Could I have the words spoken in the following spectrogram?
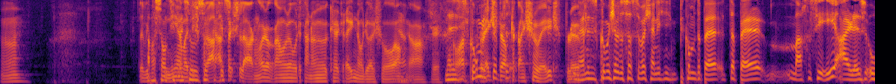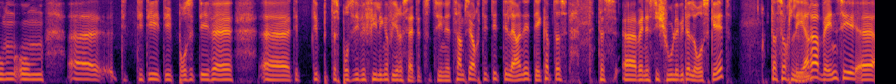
Ja. Da Aber sonst nee, immer haben wir so- die so Sprache ganz- verschlagen, oder? Da kann man, da kann man nicht gescheit reden, oder so. Ja. Nein, es ist komisch, da- auf der ganzen Welt, blöd. Nein, das ist komisch, aber das hast du wahrscheinlich nicht mitbekommen. Dabei, dabei machen sie eh alles, um, um äh, die, die, die, positive, äh, die, die, das positive Feeling auf ihre Seite zu ziehen. Jetzt haben sie auch die, die, die leibende Idee gehabt, dass, dass äh, wenn es die Schule wieder losgeht, dass auch Lehrer, wenn sie äh,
